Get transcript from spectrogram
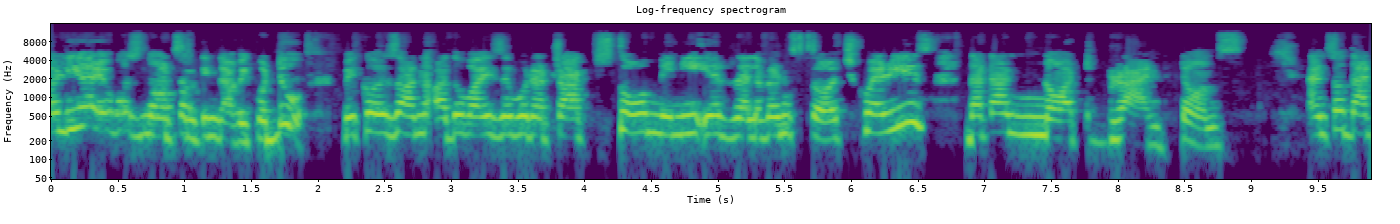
Earlier, it was not something that we could do because on, otherwise it would attract so many irrelevant search queries that are not brand terms. And so that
